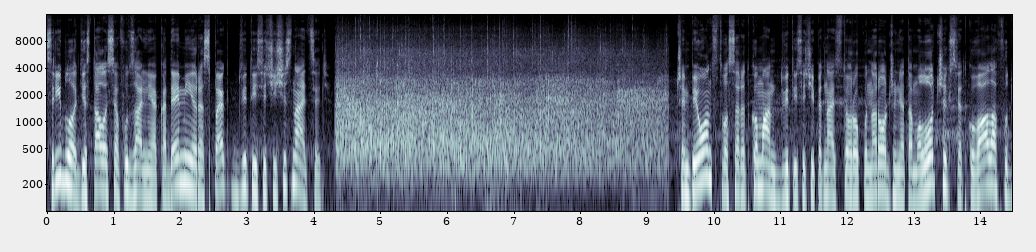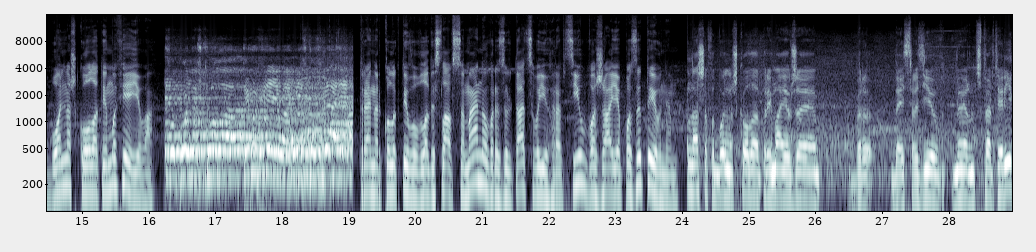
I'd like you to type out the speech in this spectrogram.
Срібло дісталося футзальній академії Респект 2016. Чемпіонство серед команд 2015 року народження та молодших святкувала футбольна школа Тимофєєва. Футбольна школа Тимофєєва, місто Звягель. Тренер колективу Владислав Семенов результат своїх гравців вважає позитивним. Наша футбольна школа приймає вже десь разів, мабуть, четвертий рік.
